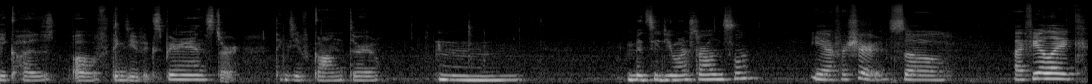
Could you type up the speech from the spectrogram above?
because of things you've experienced or things you've gone through? Mm. Mitzi, do you want to start on this one? Yeah, for sure. So I feel like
